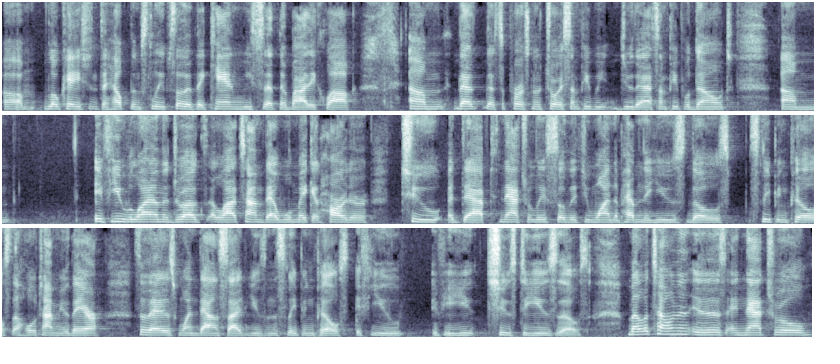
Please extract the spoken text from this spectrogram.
um, location to help them sleep so that they can reset their body clock. Um, that, that's a personal choice. Some people do that, some people don't. Um, if you rely on the drugs, a lot of times that will make it harder to adapt naturally so that you wind up having to use those sleeping pills the whole time you're there. So that is one downside of using the sleeping pills if you if you choose to use those. Melatonin is a natural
